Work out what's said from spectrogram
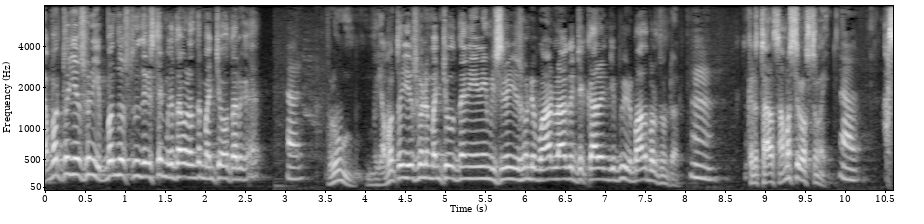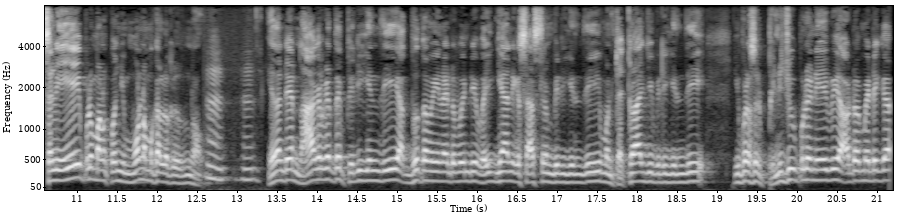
ఎవరితో చేసుకుని ఇబ్బంది వస్తుందో తెలిస్తే మిగతా వాళ్ళంతా మంచి అవుతారుగా. ఇప్పుడు ఎవరితో చేసుకుంటే మంచి అవుతుందని నేను మిశ్రం చేసుకుంటే వాళ్ళలాగా చిక్కాలని చెప్పి వీళ్ళు బాధపడుతుంటారు. ఇక్కడ చాలా సమస్యలు వస్తున్నాయి. అసలే ఇప్పుడు మనం కొంచెం మూఢనమ్మకాల్లోకి ఉన్నాం ఏదంటే నాగరికత పెరిగింది అద్భుతమైనటువంటి వైజ్ఞానిక శాస్త్రం పెరిగింది మన టెక్నాలజీ పెరిగింది. ఇప్పుడు అసలు పెళ్ళి చూపులు అనేవి ఆటోమేటిక్గా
